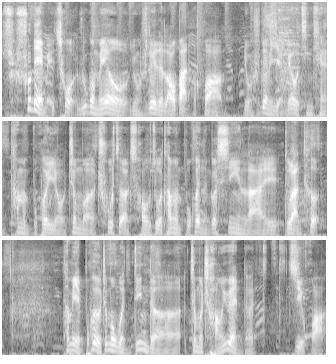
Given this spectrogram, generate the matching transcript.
说的也没错，如果没有勇士队的老板的话，勇士队也没有今天。他们不会有这么出色的操作，他们不会能够吸引来杜兰特，他们也不会有这么稳定的、这么长远的计划，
